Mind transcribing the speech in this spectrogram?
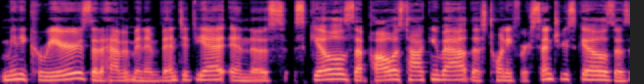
many careers that haven't been invented yet. And those skills that Paul was talking about, those 21st century skills, those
